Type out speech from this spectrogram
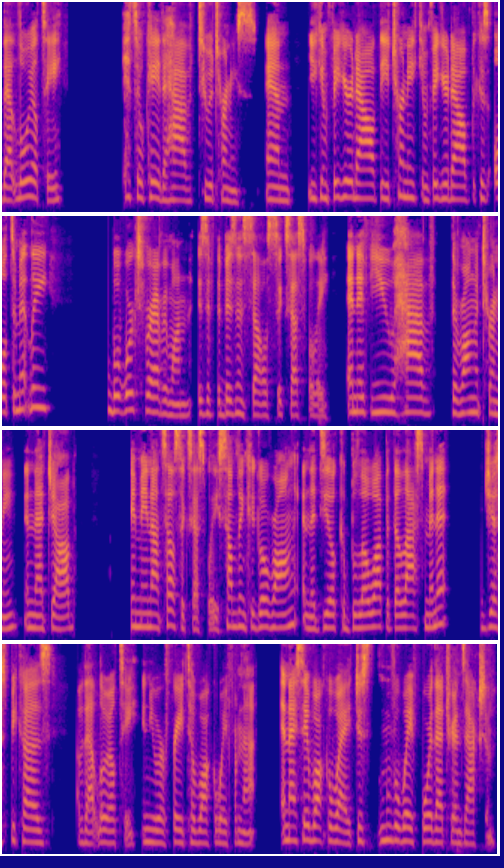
that loyalty. It's okay to have two attorneys and you can figure it out. The attorney can figure it out because ultimately, what works for everyone is if the business sells successfully. And if you have the wrong attorney in that job, it may not sell successfully. Something could go wrong and the deal could blow up at the last minute just because of that loyalty and you were afraid to walk away from that. And I say walk away, just move away for that transaction.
